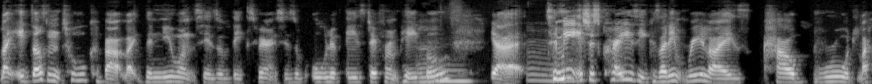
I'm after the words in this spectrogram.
Like it doesn't talk about like the nuances of the experiences of all of these different people. Mm. Yeah, to me Mm. it's just crazy because I didn't realize how broad. Like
